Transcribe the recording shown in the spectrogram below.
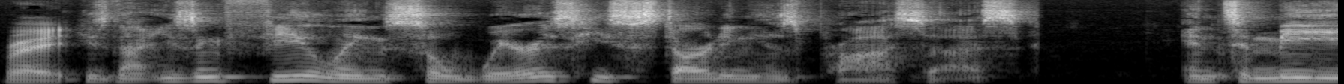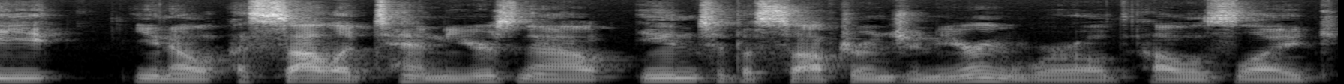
Right. He's not using feelings. So where is he starting his process? And to me, you know, a solid 10 years now into the software engineering world, I was like,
